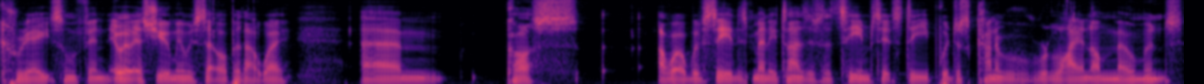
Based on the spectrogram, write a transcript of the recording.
create something, assuming we set up it that way. Because we've seen this many times. If the team sits deep, we're just kind of relying on moments.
